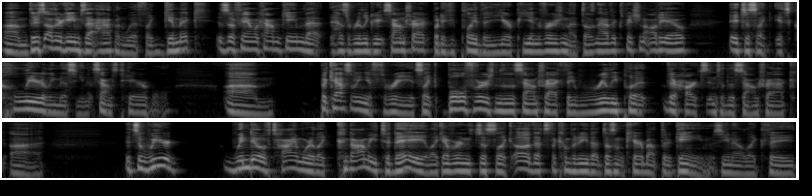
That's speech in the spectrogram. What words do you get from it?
um, there's other games that happen with like Gimmick is a Famicom game that has a really great soundtrack, but if you play the European version that doesn't have expansion audio, it's just like it's clearly missing. It sounds terrible. Um, but Castlevania 3, it's like both versions of the soundtrack, they really put their hearts into the soundtrack. Uh, it's a weird window of time where like Konami today, like everyone's just like, oh, that's the company that doesn't care about their games. You know, like they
